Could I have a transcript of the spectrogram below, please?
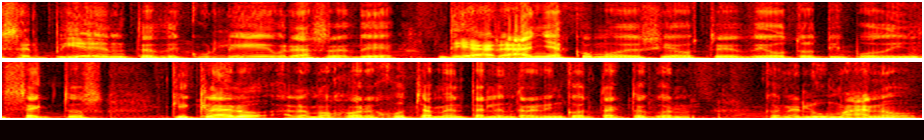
serpientes, de culebras, de arañas, como decía usted, de otro tipo de insectos que claro, a lo mejor justamente al entrar en contacto con, con, el humano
